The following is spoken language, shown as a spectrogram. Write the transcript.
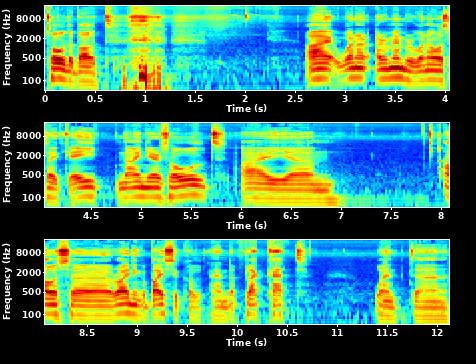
told about. I when I, I remember when I was like eight nine years old I um, I was uh, riding a bicycle and a black cat went uh,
